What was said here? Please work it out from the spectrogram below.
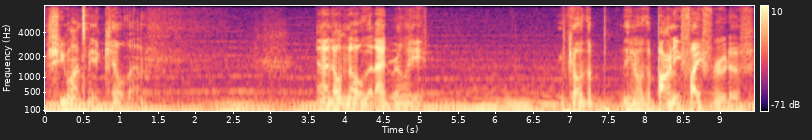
she wants me to kill them. And I don't know that I'd really go the you know the Barney Fife route of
